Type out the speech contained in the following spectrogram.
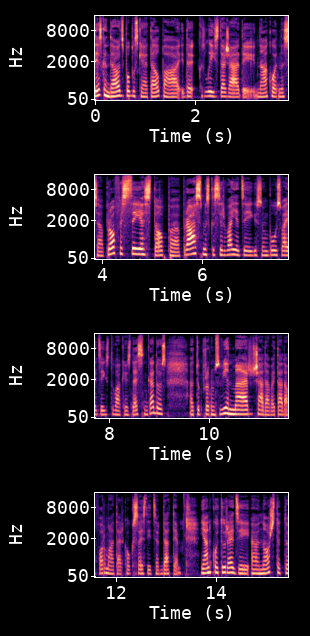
Diezgan daudz publiskajā telpā līdz dažādi nākotnes profesijas, top prasmes, kas ir vajadzīgas un būs vajadzīgas tuvākajos desmit gados. Tu, protams, vienmēr šādā vai tādā formātā ir kaut kas saistīts ar datiem. Jāni, ko tu redzi Norstat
